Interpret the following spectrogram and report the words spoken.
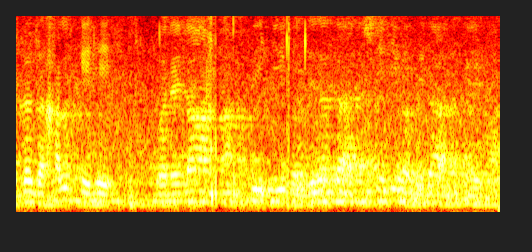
அதத ஹல்கிஹி வரிலா நஃப்ஸிஹி வஜினத அர்ஷிஹி வபிதாத கலிமா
